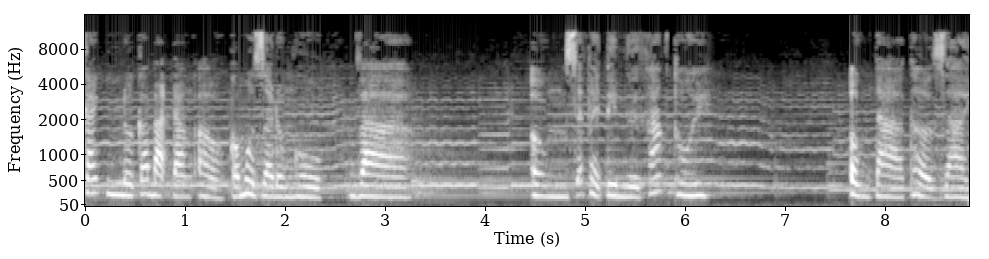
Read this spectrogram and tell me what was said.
cách nơi các bạn đang ở có một giờ đồng hồ và... Ông sẽ phải tìm người khác thôi. Ông ta thở dài.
